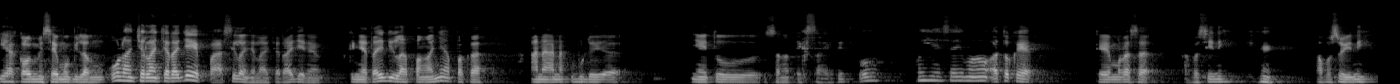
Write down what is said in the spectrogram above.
ya kalau misalnya mau bilang oh lancar-lancar aja ya pasti lancar-lancar aja. Nah, kenyataannya di lapangannya apakah anak-anak budayanya itu sangat excited? Oh, oh iya saya mau atau kayak kayak merasa apa sih ini? apa sih ini?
